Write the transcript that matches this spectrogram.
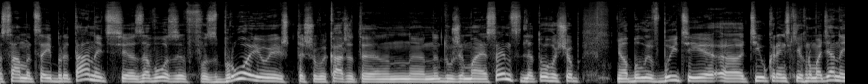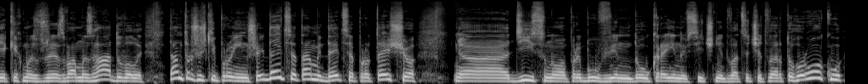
саме цей британець завозив зброю, і те, що ви кажете, не дуже має сенс для того, щоб були вбиті е, ті українські громадяни, яких ми вже з вами згадували. Там трошечки про інше йдеться. Там йдеться про те, що е, дійсно прибув він до України в січні 24-го року.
